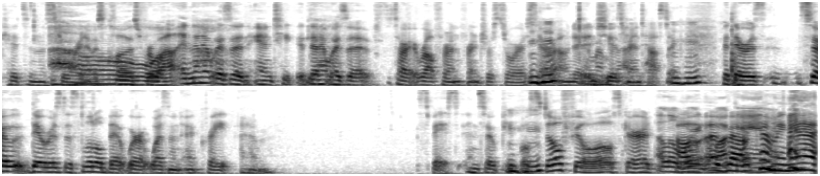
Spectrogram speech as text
kids in the store, and it was closed for a Oh. while. And then it was an antique. Then Yeah. it was a sorry, a Ralph Lauren furniture store. Sarah owned it, and she was that. fantastic. But there was so there was this little bit where it wasn't a great. Um, space and so people still feel a little scared Mm-hmm. A little to walk about in. coming in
